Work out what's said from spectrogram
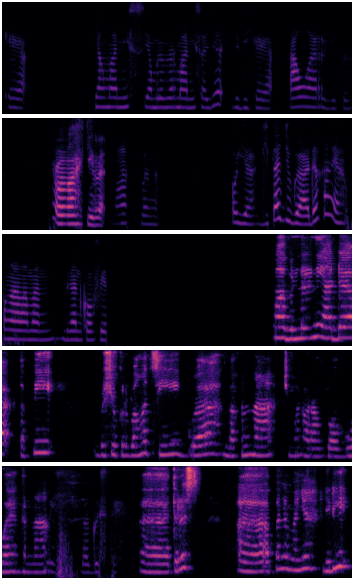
Kayak yang manis yang benar-benar manis aja jadi kayak tawar gitu. Wah gila. enak banget. Oh iya kita juga ada kan ya pengalaman dengan covid? Wah bener nih ada. Tapi bersyukur banget sih gue nggak kena cuman orang tua gue yang kena. Wih, bagus deh. Uh, terus uh, apa namanya jadi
